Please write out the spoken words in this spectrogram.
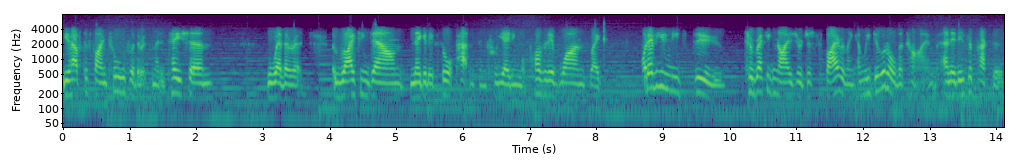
You have to find tools, whether it's meditation, whether it's writing down negative thought patterns and creating more positive ones, like whatever you need to do to recognize you're just spiraling. And we do it all the time, and it is a practice.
